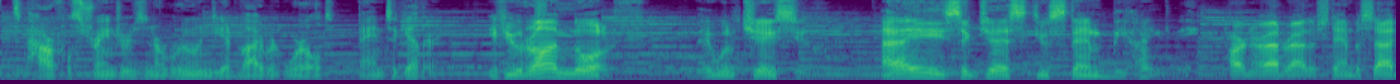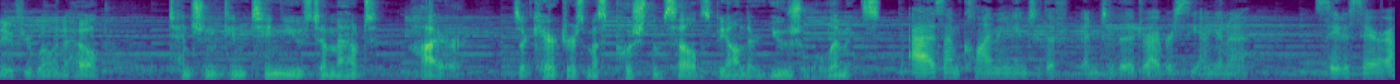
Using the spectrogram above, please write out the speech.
as powerful strangers in a ruined yet vibrant world band together. If you run north, they will chase you. I suggest you stand behind me. Partner, I'd rather stand beside you if you're willing to help. Tension continues to mount higher as our characters must push themselves beyond their usual limits. As I'm climbing into the into the driver's seat, I'm gonna say to Sarah,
